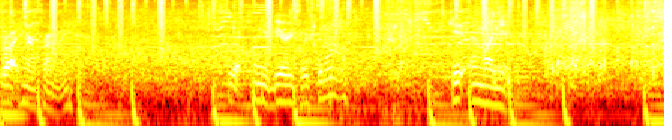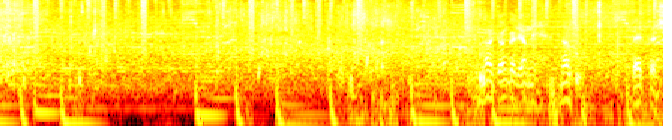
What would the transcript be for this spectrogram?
Right here in front of me. Got plenty of berries left in them. Get in my net. No, don't go down there. No. Bad fish.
